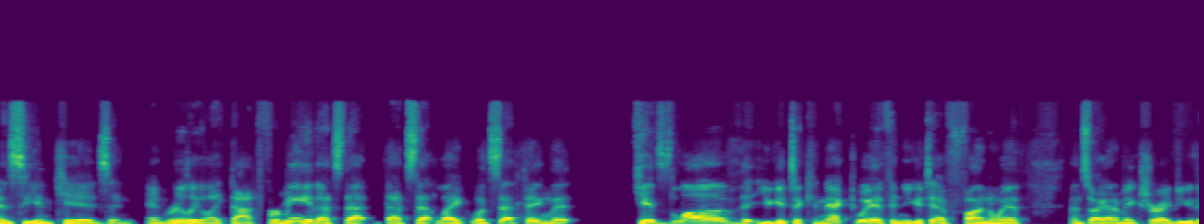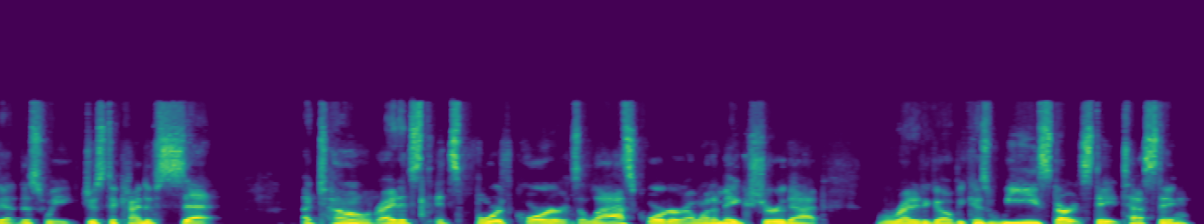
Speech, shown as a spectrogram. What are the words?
and seeing kids, and and really like that for me. That's that that's that like what's that thing that kids love that you get to connect with and you get to have fun with. And so I got to make sure I do that this week just to kind of set a tone, right? It's it's fourth quarter, it's the last quarter. I want to make sure that we're ready to go because we start state testing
